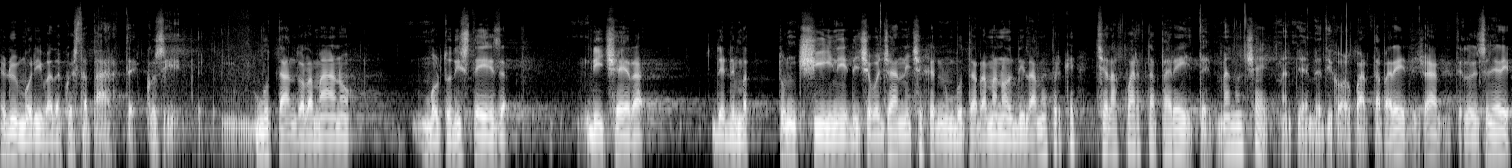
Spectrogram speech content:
e lui moriva da questa parte, così, buttando la mano molto distesa, lì c'era delle mattoncini, dicevo Gianni cerca di non buttare la mano al di là, ma perché c'è la quarta parete, ma non c'è, ma dico la quarta parete Gianni, te lo insegnare io,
